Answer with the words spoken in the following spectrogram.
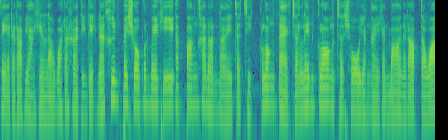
เตจนะครับ อย่างเห็นแล้วว่าทหารเด็กๆนะขึ้นไปโชว์บนเวทีจะปังขนาดไหนจะจิกกล้องแตกจะเล่นกล้องจะโชว์ยังไงกันบ้างนะครับ แต่ว่า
